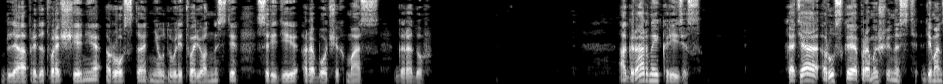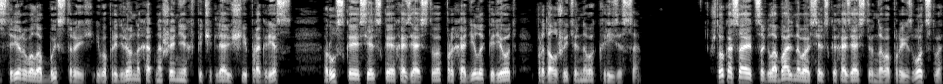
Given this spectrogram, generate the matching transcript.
для предотвращения роста неудовлетворенности среди рабочих масс городов. Аграрный кризис Хотя русская промышленность демонстрировала быстрый и в определенных отношениях впечатляющий прогресс, русское сельское хозяйство проходило период продолжительного кризиса. Что касается глобального сельскохозяйственного производства,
